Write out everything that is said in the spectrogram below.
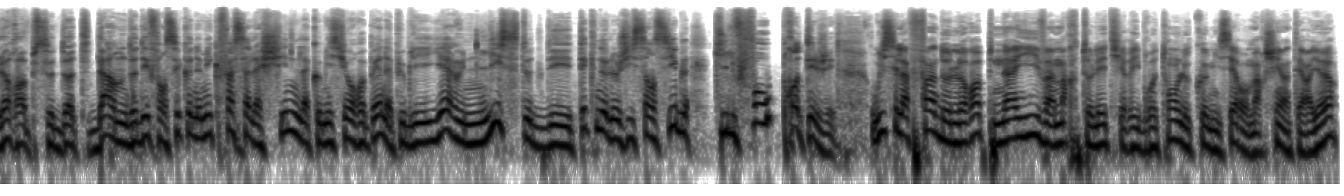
l'Europe se dote d'armes de défense économique face à la Chine. La Commission européenne a publié hier une liste des technologies sensibles qu'il faut protéger. Oui, c'est la fin de l'Europe naïve, a martelé Thierry Breton, le commissaire au marché intérieur.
